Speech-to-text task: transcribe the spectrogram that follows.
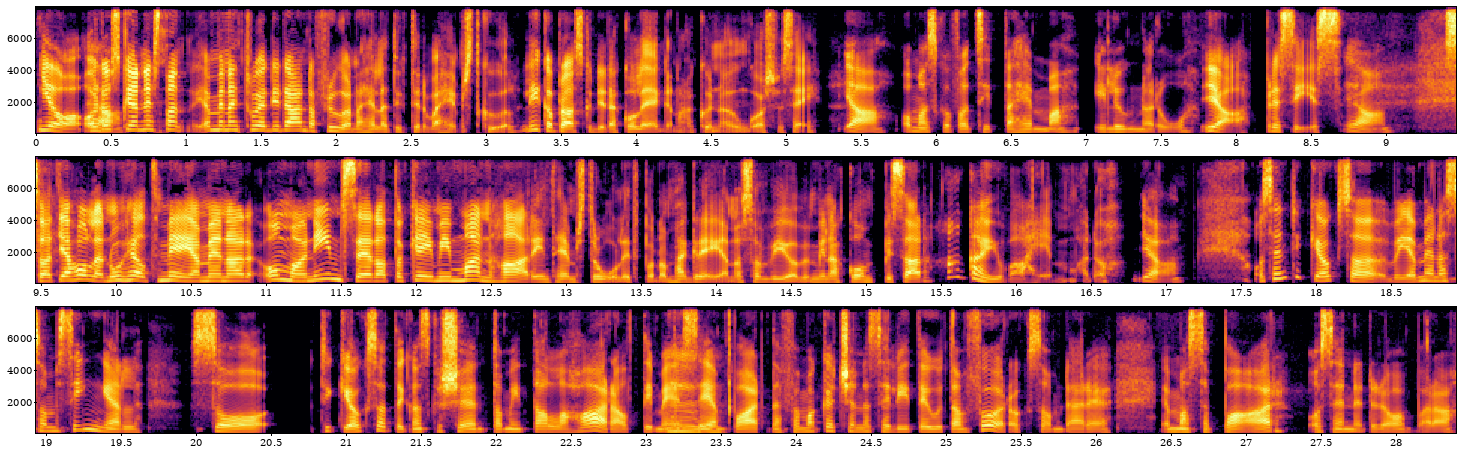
Ja, och Ja. då skulle jag nästan, jag menar jag tror att de där andra fruarna heller tyckte det var hemskt kul. Lika bra skulle de där kollegorna ha kunnat umgås för sig. Ja, om man ska få sitta hemma i lugn och ro. Ja, precis. Ja, Så att jag håller nog helt med. Jag menar, om man inser att okej, min man har inte hemskt roligt på de här grejerna som vi gör med mina kompisar, han kan ju vara hemma då. ja. Och sen tycker jag också, jag menar som singel så tycker jag också att det är ganska skönt om inte alla har alltid med sig en partner. För man kan känna sig lite utanför också om där är en massa par och sen är det då bara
